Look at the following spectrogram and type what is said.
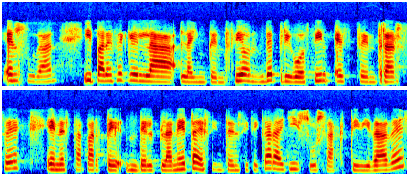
en Sudán, y parece que la, intención de Prigozhin es centrarse en esta parte del planeta, es intensificar allí sus actividades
